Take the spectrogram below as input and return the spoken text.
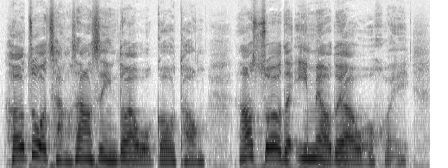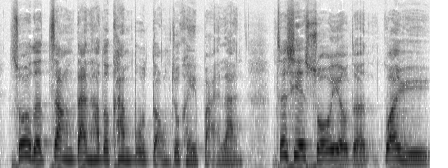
合作厂商的事情都要我沟通，然后所有的 email 都要我回，所有的账单他都看不懂就可以摆烂，这些所有的关于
